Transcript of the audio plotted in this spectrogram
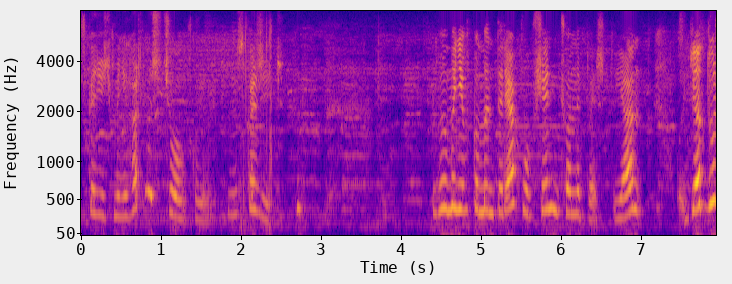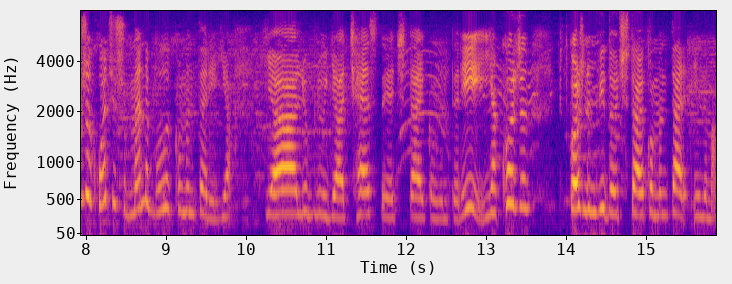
Скажіть, мені гарно з чолкою? Ну скажіть. Ви мені в коментарях взагалі нічого не пишете. Я, я дуже хочу, щоб в мене були коментарі. Я, я люблю, я чесно, я читаю коментарі. Я кожен, під кожним відео читаю коментар і нема.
